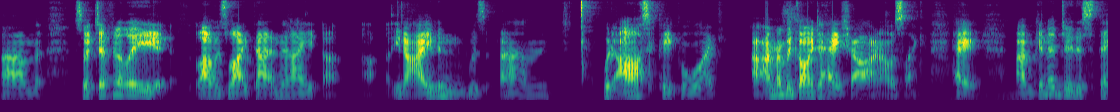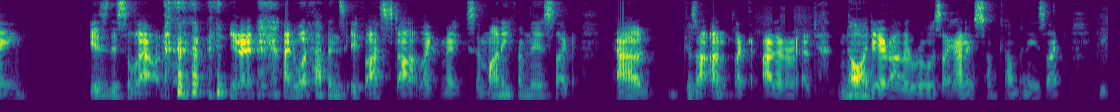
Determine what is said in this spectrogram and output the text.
Um, so definitely, I was like that, and then I, uh, uh, you know, I even was um, would ask people like I remember going to HR and I was like, hey, I'm gonna do this thing is this allowed you know and what happens if i start like making some money from this like how because I, I'm like i don't I had no idea about the rules like i know some companies like you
